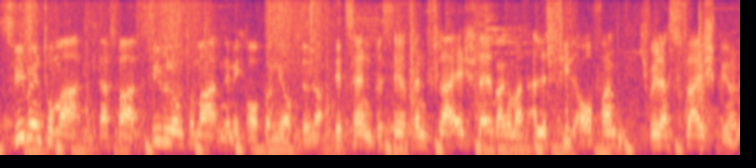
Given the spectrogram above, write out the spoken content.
Zwiebeln, Tomaten, das war's. Zwiebeln und Tomaten nehme ich drauf bei mir auf den Döner. Dezent, wisst ihr? Wenn Fleisch selber gemacht, alles viel Aufwand. Ich will das Fleisch spüren.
